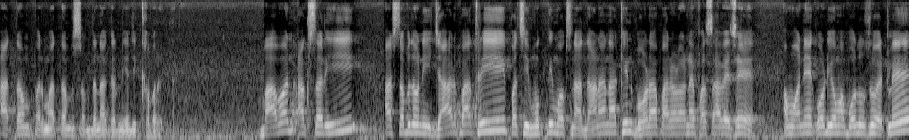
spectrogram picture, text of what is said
આતમ પરમાત્મ શબ્દના ઘરની હજી ખબર જ નથી. બાવન અક્ષરી આ શબ્દોની ઝાડ પાથરી, પછી મુક્તિ મોક્ષના દાણા નાખીને ભોળા પારળાને ફસાવે છે. હું અનેક ઓડિયોમાં બોલું છું એટલે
